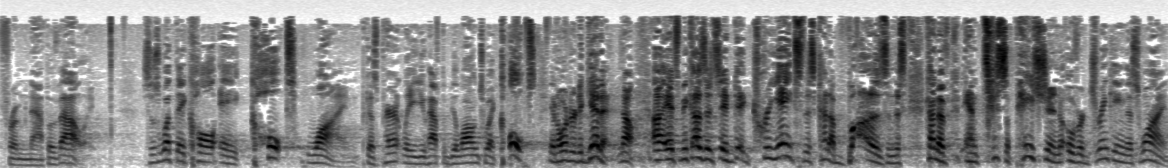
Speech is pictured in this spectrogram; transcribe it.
from Napa Valley. This is what they call a cult wine because apparently you have to belong to a cult in order to get it. No, uh, it's because it's, it, it creates this kind of buzz and this kind of anticipation over drinking this wine.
